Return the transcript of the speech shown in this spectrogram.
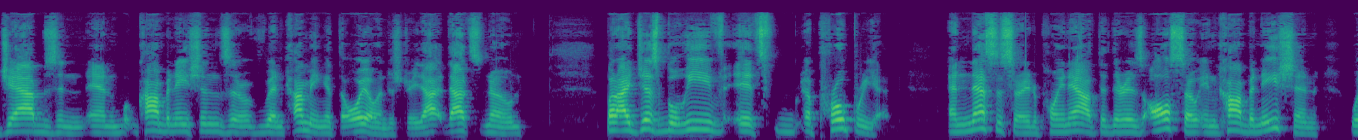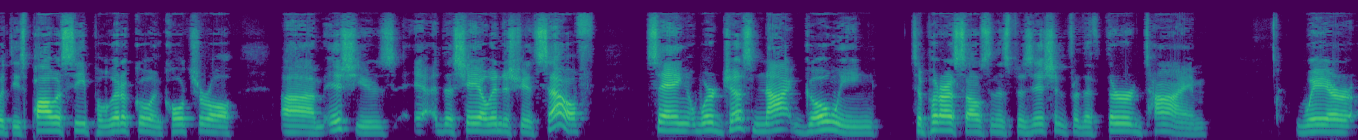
jabs and and combinations have been coming at the oil industry. That that's known, but I just believe it's appropriate and necessary to point out that there is also, in combination with these policy, political, and cultural um, issues, eh, the shale industry itself saying we're just not going to put ourselves in this position for the third time where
